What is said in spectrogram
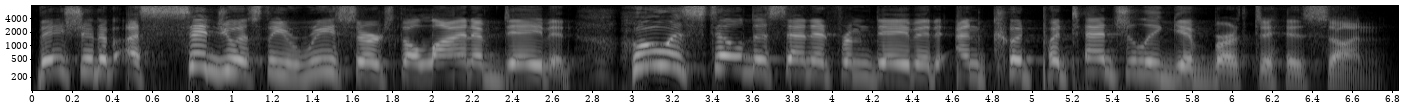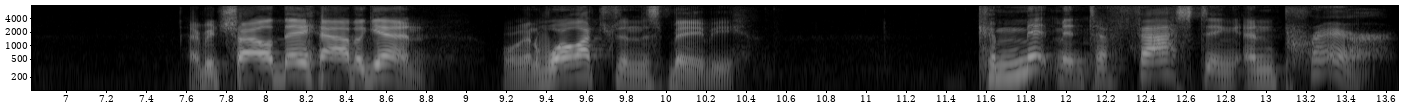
They should have assiduously researched the line of David. Who is still descended from David and could potentially give birth to his son? Every child they have, again, we're going to watch in this baby. Commitment to fasting and prayer.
